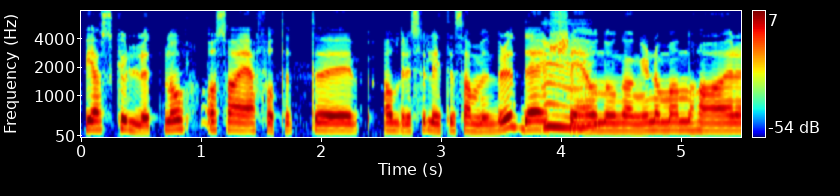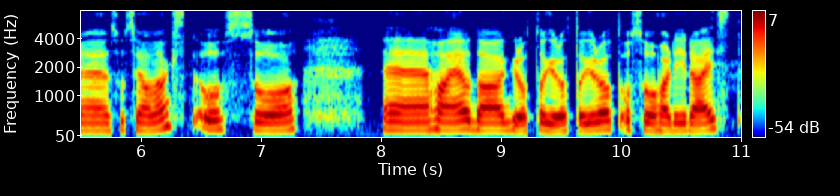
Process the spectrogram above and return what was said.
Vi har skullet noe, og så har jeg fått et eh, aldri så lite sammenbrudd. Det skjer jo noen ganger når man har sosial angst. Og så eh, har jeg jo da grått og grått og grått, og så har de reist,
